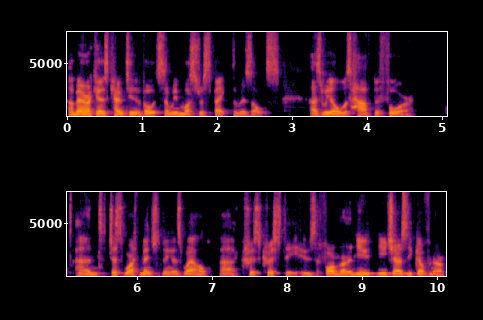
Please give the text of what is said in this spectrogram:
America is counting the votes, and we must respect the results as we always have before. And just worth mentioning as well, uh, Chris Christie, who's a former New, New Jersey governor,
